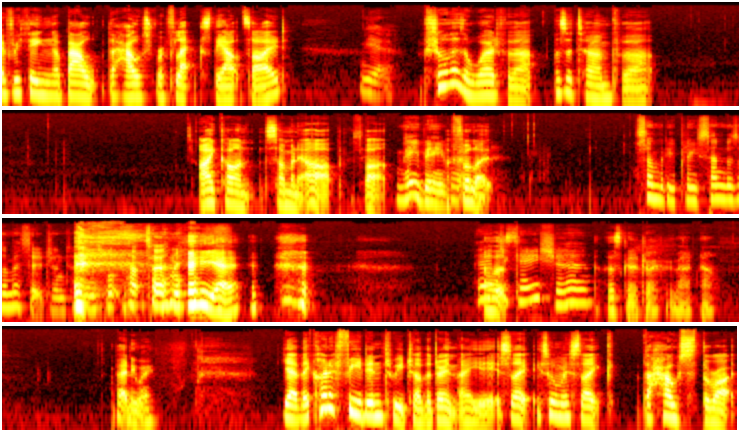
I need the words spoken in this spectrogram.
everything about the house reflects the outside. Yeah. I'm sure there's a word for that. There's a term for that. I can't summon it up, but Maybe. I But feel like somebody please send us a message and tell us what that term is. yeah, Oh, that's- Education. that's gonna drive me mad now. But anyway, yeah, they kind of feed into each other, don't they? It's like it's almost like the house thri-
